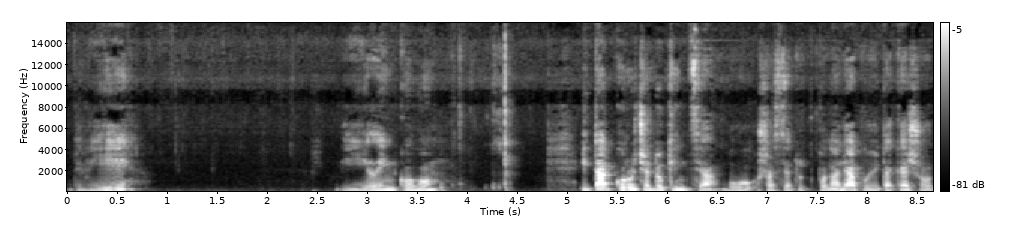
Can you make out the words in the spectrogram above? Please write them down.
Дві біленького. І так, коротше, до кінця, бо щось я тут поналяпую таке, що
